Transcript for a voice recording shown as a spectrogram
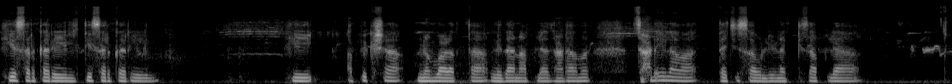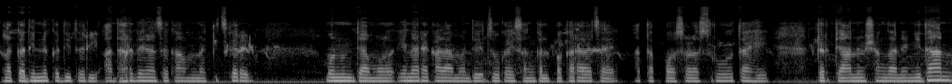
हे सरकार येईल ते सरकार येईल. ही अपेक्षा न बाळगता निदान आपल्या झाडावर झाडे लावा त्याची सावली नक्कीच आपल्याला कधी न कधीतरी आधार देण्याचं काम नक्कीच करेल. म्हणून त्यामुळं येणाऱ्या काळामध्ये जो काही संकल्प करायचा आहे आता पावसाळा सुरू होत आहे तर त्या अनुषंगाने निदान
